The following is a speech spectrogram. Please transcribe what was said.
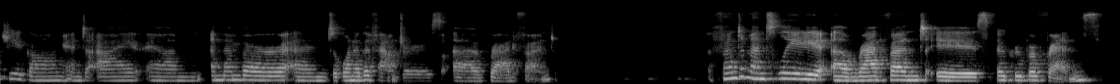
Jia Gong, and I am a member and one of the founders of Radfund. Fundamentally, um, Radfund is a group of friends.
